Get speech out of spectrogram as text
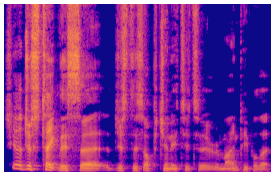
Should I just take this uh, just this opportunity to remind people that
